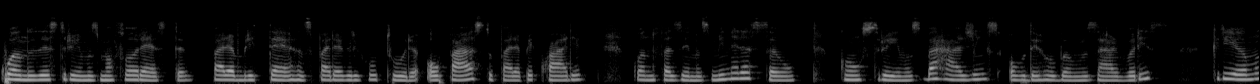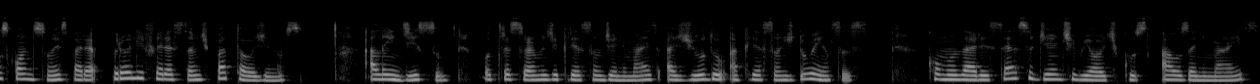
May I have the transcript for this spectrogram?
Quando destruímos uma floresta para abrir terras para a agricultura ou pasto para a pecuária, quando fazemos mineração, construímos barragens ou derrubamos árvores, criamos condições para a proliferação de patógenos. Além disso, outras formas de criação de animais ajudam a criação de doenças, como dar excesso de antibióticos aos animais,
